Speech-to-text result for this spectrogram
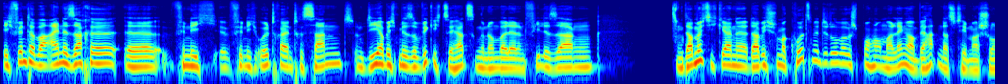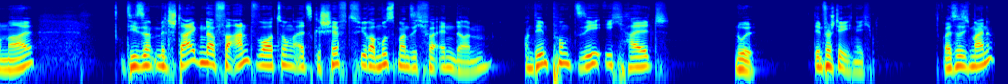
ich find aber eine Sache, äh, finde ich, find ich ultra interessant und die habe ich mir so wirklich zu Herzen genommen, weil ja dann viele sagen, und da möchte ich gerne, da habe ich schon mal kurz mit dir drüber gesprochen, auch mal länger, wir hatten das Thema schon mal. Diese mit steigender Verantwortung als Geschäftsführer muss man sich verändern. Und den Punkt sehe ich halt null. Den verstehe ich nicht. Weißt du, was ich meine?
